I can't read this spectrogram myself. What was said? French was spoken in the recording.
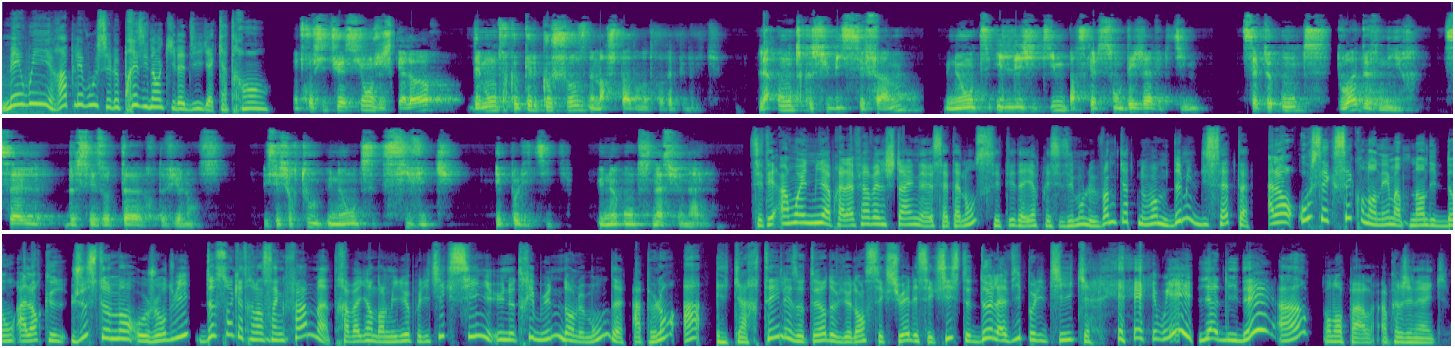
Mais oui, rappelez-vous, c'est le président qui l'a dit il y a quatre ans. Notre situation jusqu'alors démontre que quelque chose ne marche pas dans notre République. La honte que subissent ces femmes, une honte illégitime parce qu'elles sont déjà victimes, cette honte doit devenir celle de ces auteurs de violence. Et c'est surtout une honte civique et politique, une honte nationale. C'était un mois et demi après l'affaire Weinstein, euh, cette annonce. C'était d'ailleurs précisément le 24 novembre 2017. Alors, où c'est que c'est qu'on en est maintenant, dites donc Alors que, justement, aujourd'hui, 285 femmes travaillant dans le milieu politique signent une tribune dans le monde appelant à écarter les auteurs de violences sexuelles et sexistes de la vie politique. oui, il y a de l'idée, hein? On en parle après le générique.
